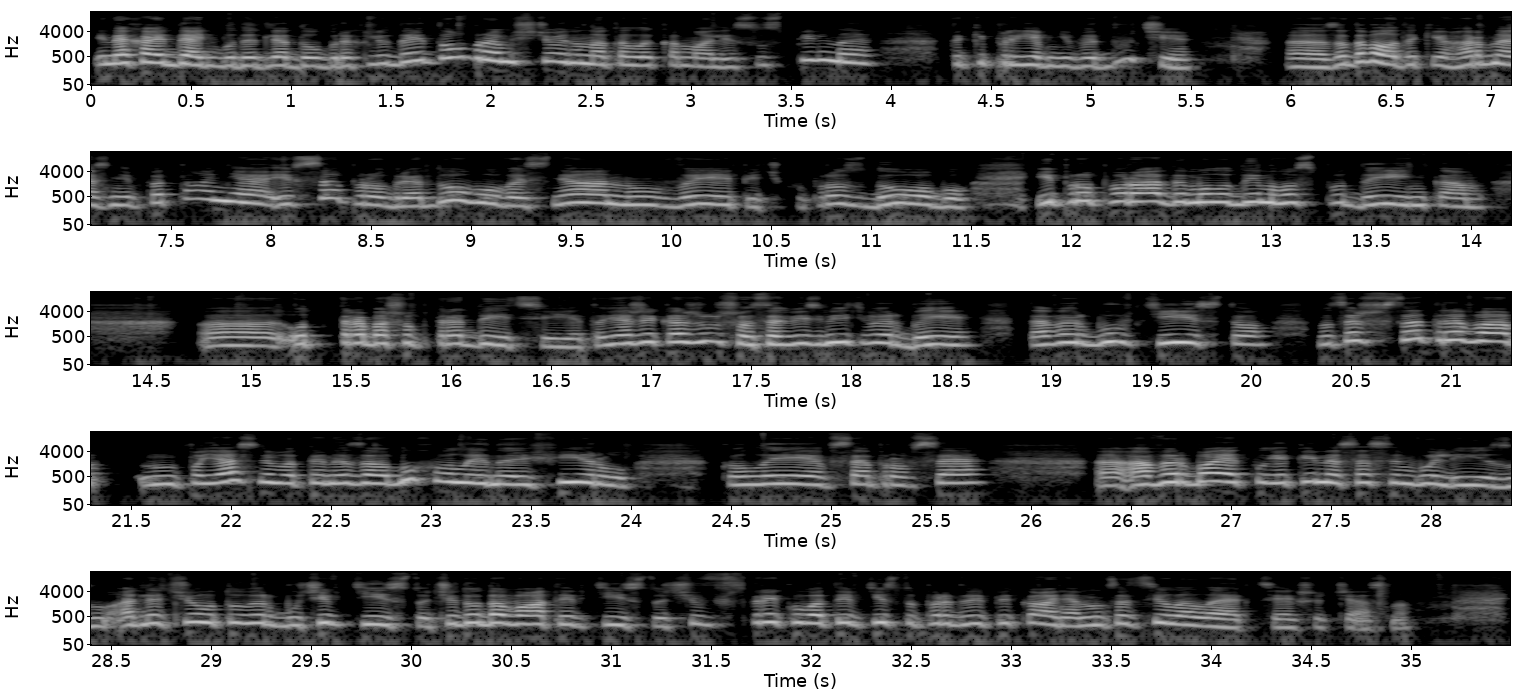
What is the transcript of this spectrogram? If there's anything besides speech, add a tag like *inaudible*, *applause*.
І нехай день буде для добрих людей добрим. Щойно на телеканалі Суспільне такі приємні ведучі е, задавали такі гарнезні питання, і все про обрядову весняну випічку, про здобу, і про поради молодим господинькам. Е, От треба, щоб традиції. То я ж і кажу, що це візьміть верби та вербу в тісто. Ну це ж все треба пояснювати не за одну хвилину ефіру, коли все про все. Е, А верба, який несе символізм, а для чого ту вербу? Чи в тісто, чи додавати в тісто, чи встрикувати в тісто перед випіканням. Ну це ціла лекція, якщо чесно.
